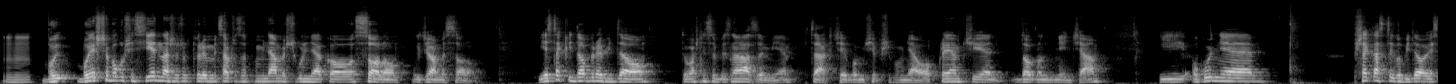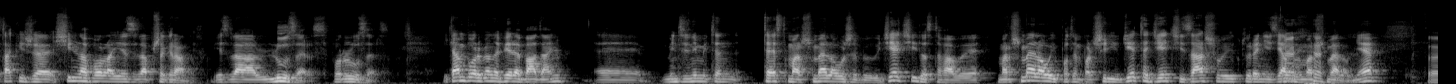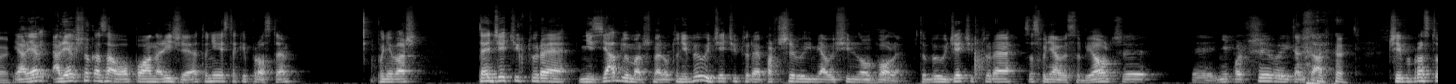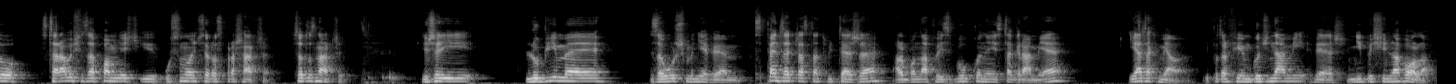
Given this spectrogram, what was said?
Mhm. Bo, bo jeszcze Bogusz jest jedna rzecz, o której my cały czas zapominamy, szczególnie jako solo, gdzie mamy solo. Jest takie dobre wideo, to właśnie sobie znalazłem je w trakcie, bo mi się przypomniało. Wklejam Ci je do oglądnięcia i ogólnie przekaz tego wideo jest taki, że silna wola jest dla przegranych, jest dla losers, for losers. I tam było robione wiele badań, e, między innymi ten test marshmallow, że były dzieci, dostawały marshmallow i potem patrzyli, gdzie te dzieci zaszły, które nie zjadły marshmallow, nie? Tak. Ale, jak, ale jak się okazało po analizie, to nie jest takie proste, ponieważ te dzieci, które nie zjadły marshmallow, to nie były dzieci, które patrzyły i miały silną wolę. To były dzieci, które zasłaniały sobie oczy, yy, nie patrzyły i tak dalej. Czyli po prostu starały się zapomnieć i usunąć te rozpraszacze. Co to znaczy? Jeżeli lubimy, załóżmy, nie wiem, spędzać czas na Twitterze albo na Facebooku, na Instagramie, ja tak miałem i potrafiłem godzinami, wiesz, niby silna wola.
